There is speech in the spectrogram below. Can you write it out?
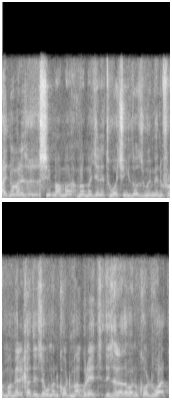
I normally see Mama, Mama Janet watching those women from America. There's a woman called Margaret. There's another one called what?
